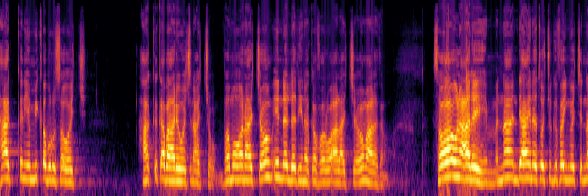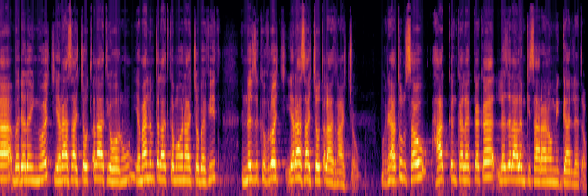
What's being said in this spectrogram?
ሀቅን የሚቀብሩ ሰዎች ሀቅ ቀባሪዎች ናቸው። በመሆናቸውም ኢነ ለዚነ ከፈሩ አላቸው ማለት ነው። ሰዋኡን አለይህም እና እንዲህ አይነቶቹ ግፈኞችና በደለኞች የራሳቸው ጥላት የሆኑ የማንም ጥላት ከመሆናቸው በፊት እነዚህ ክፍሎች የራሳቸው ጥላት ናቸው። ምክንያቱም ሰው ሀቅን ከለቀቀ ለዘላለም ኪሳራ ነው የሚጋለጠው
